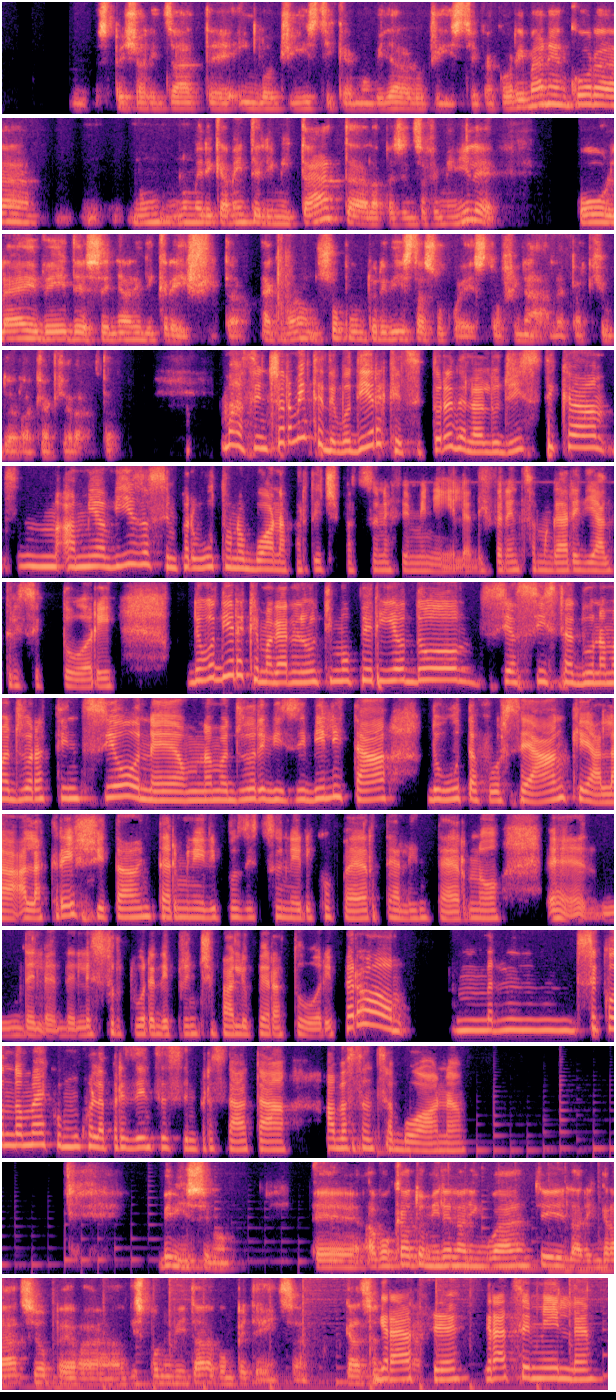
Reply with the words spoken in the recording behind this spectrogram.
specializzate in logistica, immobiliare logistica. Rimane ancora numericamente limitata la presenza femminile o lei vede segnali di crescita? Ecco, un suo punto di vista su questo, finale, per chiudere la chiacchierata. Ma sinceramente devo dire che il settore della logistica, a mio avviso, ha sempre avuto una buona partecipazione femminile, a differenza magari di altri settori. Devo dire che magari nell'ultimo periodo si assiste ad una maggiore attenzione, a una maggiore visibilità dovuta forse anche alla, alla crescita in termini di posizioni ricoperte all'interno eh, delle, delle strutture dei principali operatori. Però secondo me comunque la presenza è sempre stata abbastanza buona. Benissimo. Eh, Avvocato Milena Linguanti, la ringrazio per la disponibilità e la competenza. Grazie. Grazie, grazie mille.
